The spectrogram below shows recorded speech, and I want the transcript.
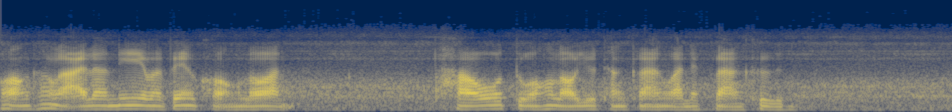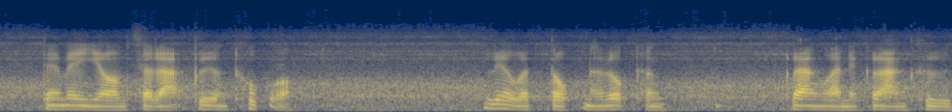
ของทั้งหลายเหล่านี้มันเป็นของร้อน เผาตัวของเราอยู่ทางกลางวันในกลางคืน แต่ไม่ยอมสละเปลืองทุกข์ออก เรียกว่าตกนรกทางกลางวันในกลางคืน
